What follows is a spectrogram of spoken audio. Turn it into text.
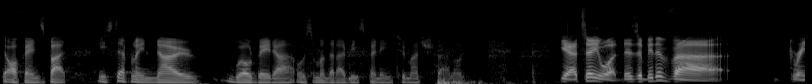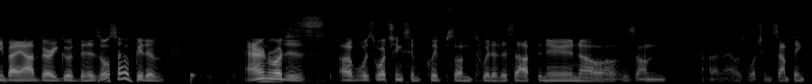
the offense, but he's definitely no world beater or someone that I'd be spending too much time on. Yeah, I tell you what, there's a bit of uh, Green Bay aren't very good, but there's also a bit of Aaron Rodgers. I was watching some clips on Twitter this afternoon. I was on, I don't know, I was watching something.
